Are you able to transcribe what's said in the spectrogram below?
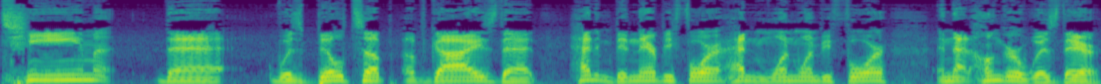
team that was built up of guys that hadn't been there before, hadn't won one before, and that hunger was there.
